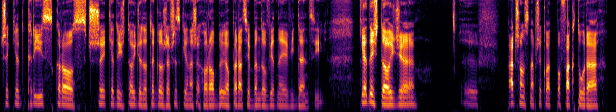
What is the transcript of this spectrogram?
Czy kiedy, Chris Cross, czy kiedyś dojdzie do tego, że wszystkie nasze choroby i operacje będą w jednej ewidencji? Kiedyś dojdzie, patrząc na przykład po fakturach,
